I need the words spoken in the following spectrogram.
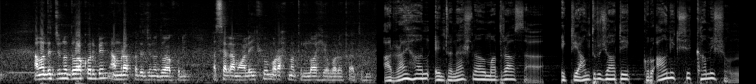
আমাদের জন্য দোয়া করবেন, আমরা আপনাদের জন্য দোয়া করি। আসসালামু আলাইকুম রহমতুল্লাহ বরকাতহ আর রায়হান ইন্টারন্যাশনাল মাদ্রাসা, একটি আন্তর্জাতিক কোরআনিক শিক্ষা মিশন।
